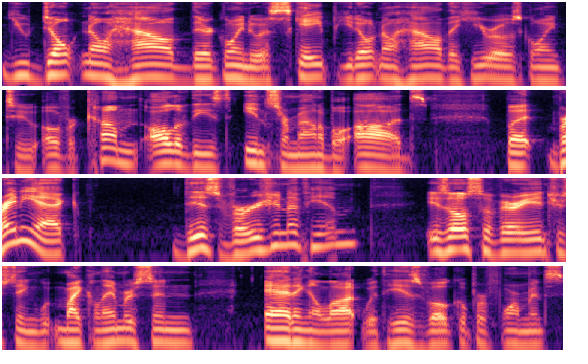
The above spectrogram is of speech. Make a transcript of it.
you don't know how they're going to escape. You don't know how the hero is going to overcome all of these insurmountable odds. But Brainiac, this version of him, is also very interesting. With Michael Emerson adding a lot with his vocal performance,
